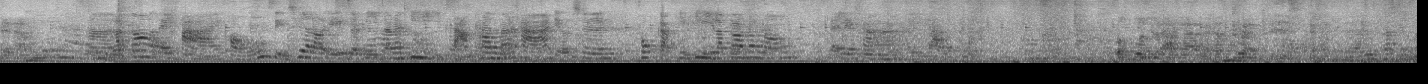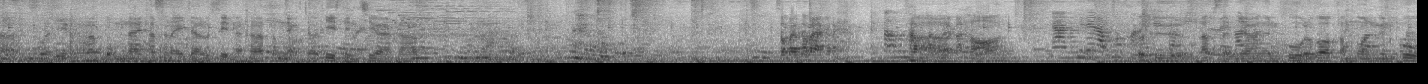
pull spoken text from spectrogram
แนะนอ่าแล้วก็ในฝ่ายของสินเชื่อเราเองจะมีเจ้าหน้าที่อีก 3 ท่านนะคะ เดี๋ยวเชิญพบกับพี่ๆแล้วก็น้องๆ ได้เลยค่ะำสมควรจะทำงานนะครับอ่าสวัสดีครับ ผมนายทัศนัยจารุศิลป์นะครับตำแหน่งเจ้าที่สินเชื่อครับ สบายสบายๆก็ได้ทำอะไรบ้างอ๋องานที่ได้รับมอบหมายก็ในคือตอนนี้รับสัญญาเงินกู้แล้วก็คำนวณเงินกู้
